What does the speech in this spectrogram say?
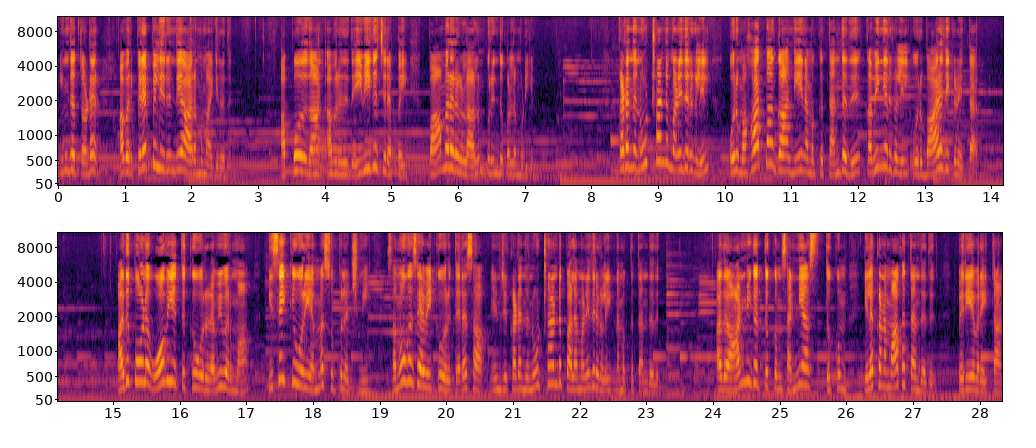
இந்த தொடர் அவர் பிறப்பில் இருந்தே ஆரம்பமாகிறது. அப்போதுதான் அவரது தெய்வீக சிறப்பை பாமரர்களாலும் புரிந்து கொள்ள முடியும். கடந்த நூற்றாண்டு மனிதர்களில் ஒரு மகாத்மா காந்தியை நமக்கு தந்தது கவிஞர்களில் ஒரு பாரதி கிடைத்தார். அதுபோல ஓவியத்துக்கு ஒரு ரவிவர்மா இசைக்கு ஒரு எம். எஸ். சுப்புலட்சுமி சமூக சேவைக்கு ஒரு தெரசா என்று கடந்த நூற்றாண்டு பல மனிதர்களை நமக்கு தந்தது. அது ஆன்மீகத்துக்கும் சந்நியாசத்துக்கும் இலக்கணமாக தந்தது. பெரியவரைத்தான்.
